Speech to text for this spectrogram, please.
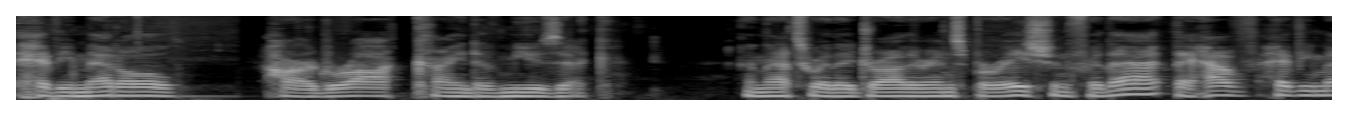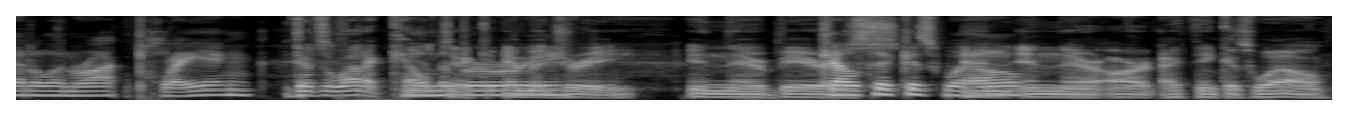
heavy metal, hard rock kind of music. And that's where they draw their inspiration for that. They have heavy metal and rock playing. There's a lot of Celtic brewery. imagery in their beers. Celtic as well. And in their art, I think, as well.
